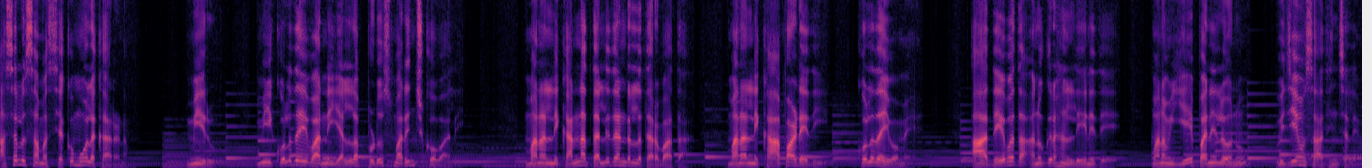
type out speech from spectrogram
అసలు సమస్యకు మూల కారణం. మీరు మీ కులదైవాన్ని ఎల్లప్పుడూ స్మరించుకోవాలి. మనల్ని కన్న తల్లిదండ్రుల తర్వాత మనల్ని కాపాడేది కులదైవమే. ఆ దేవత అనుగ్రహం లేనిదే మనం ఏ పనిలోనూ విజయం సాధించలేం.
